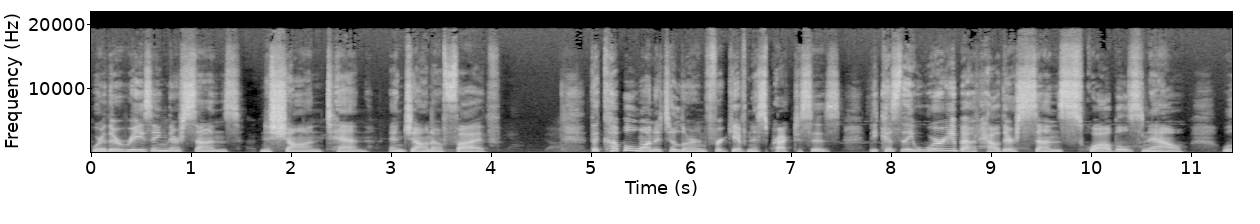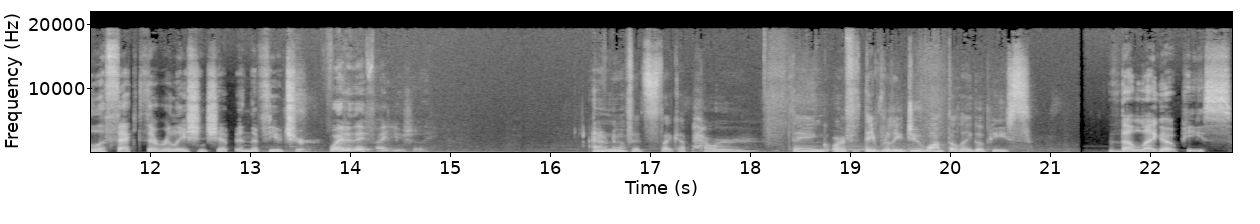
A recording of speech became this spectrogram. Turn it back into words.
where they're raising their sons, Nishan, 10, and Jono, 5. The couple wanted to learn forgiveness practices because they worry about how their son's squabbles now will affect their relationship in the future. Why do they fight usually? I don't know if it's like a power thing or if they really do want the Lego piece. The Lego piece.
